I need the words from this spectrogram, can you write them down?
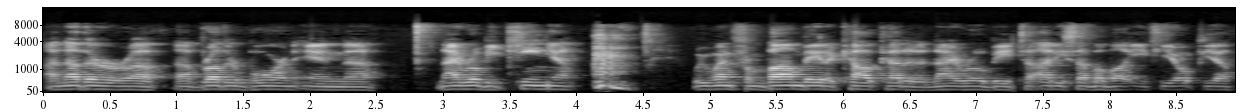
another uh, brother born in uh, Nairobi, Kenya. we went from Bombay to Calcutta to Nairobi to Addis Ababa, Ethiopia.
